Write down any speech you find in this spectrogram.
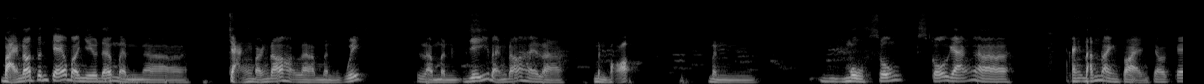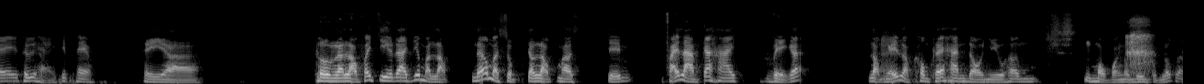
bạn đó tính kéo bao nhiêu để mình uh, chặn bạn đó hoặc là mình quyết là mình dí bạn đó hay là mình bỏ mình move xuống cố gắng uh, ăn đánh an toàn cho cái thứ hạng tiếp theo. Thì uh, thường là lộc phải chia ra chứ mà lộc nếu mà sụp cho lộc mà chỉ phải làm cả hai việc á lộc nghĩ lộc không thể handle nhiều hơn một vận động viên cùng lúc đâu.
